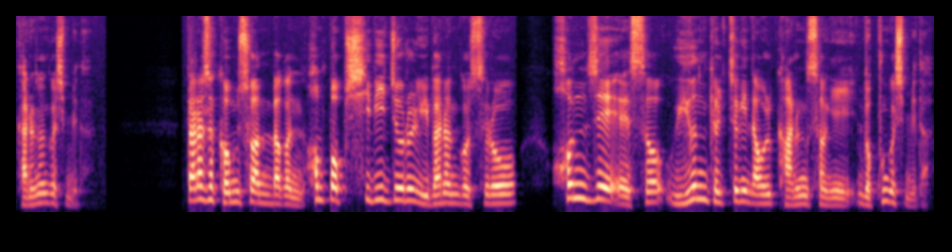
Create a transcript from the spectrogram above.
가능한 것입니다. 따라서 검수완박은 헌법 12조를 위반한 것으로 헌재에서 위헌 결정이 나올 가능성이 높은 것입니다.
